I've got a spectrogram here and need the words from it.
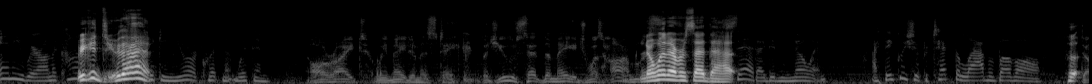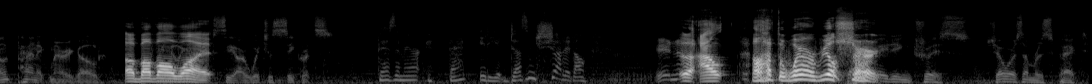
anywhere on the continent. We could do that? Taking your equipment with him. All right, we made a mistake, but you said the mage was harmless. No one ever said I that. said I didn't know him. I think we should protect the lab above all. Don't panic, Merigold. Above all what? See our witch's secrets. Vesemir, if that idiot doesn't shut it, I'll. Uh, I'll I'll have to wear a real shirt. Triss. Show her some respect.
